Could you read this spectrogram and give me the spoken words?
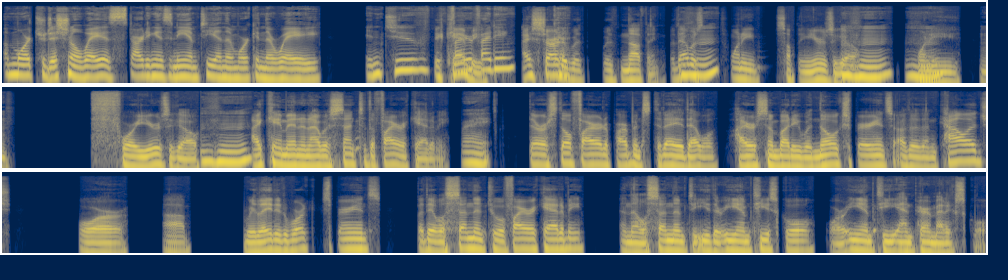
a more traditional way as starting as an EMT and then working their way into It can be. firefighting? I started Okay. with with nothing, but that was Mhm. twenty something years ago, Mhm, mhm, twenty four years ago. mhm. I came in and I was sent to the fire academy. Right. There are still fire departments today that will hire somebody with no experience other than college or uh, related work experience, but they will send them to a fire academy and they will send them to either EMT school or EMT and paramedic school.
